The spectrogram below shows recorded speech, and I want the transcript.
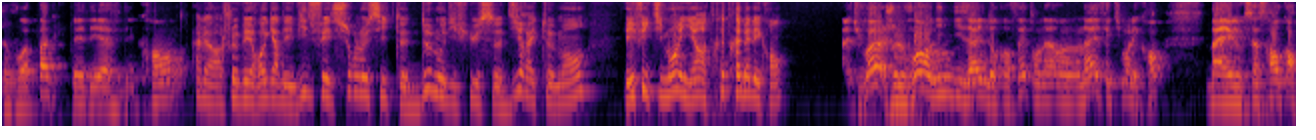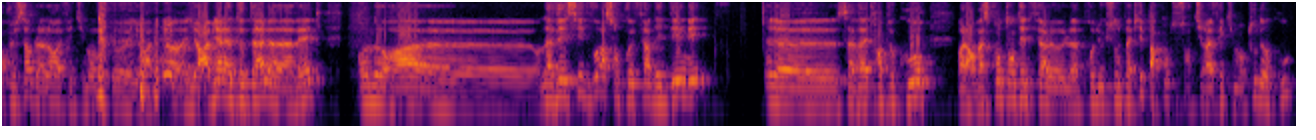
Je vois pas de PDF d'écran. Alors, je vais regarder vite fait sur le site de Modifus directement. Et effectivement, il y a un très très bel écran. Bah, tu vois, je le vois en InDesign, donc en fait, on a, on a effectivement l'écran. Bah, ça sera encore plus simple alors, effectivement, euh, il, y aura bien, il y aura bien la totale avec. On aura. Euh, on avait essayé de voir si on pouvait faire des dés, mais ça va être un peu court. Voilà, on va se contenter de faire la production de papier. Par contre, on sortira effectivement tout d'un coup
